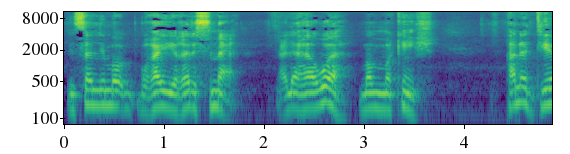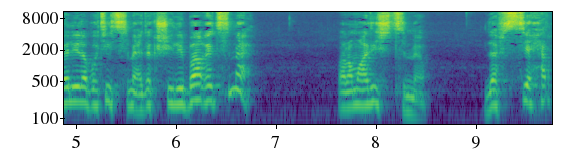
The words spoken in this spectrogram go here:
الانسان اللي بغى غير يسمع على هواه ما ما كاينش. القناه ديالي الا بغيتي تسمع داكشي اللي باغي تسمع راه ما غاديش تسمعو. لا في السحر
